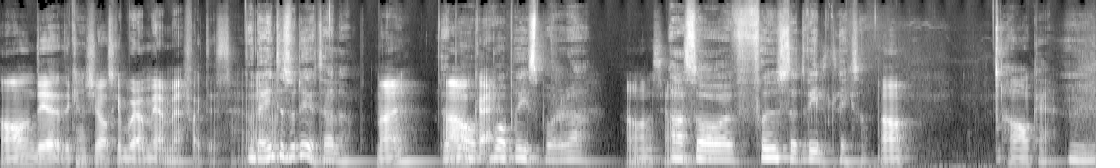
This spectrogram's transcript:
Ja, det, det kanske jag ska börja mer med faktiskt. Och det är inte så dyrt heller. Nej? Det är Ja, bra, okej. bra pris på det där. Ja, det. Alltså fruset vilt liksom. Ja. Ja, okej. Mm.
